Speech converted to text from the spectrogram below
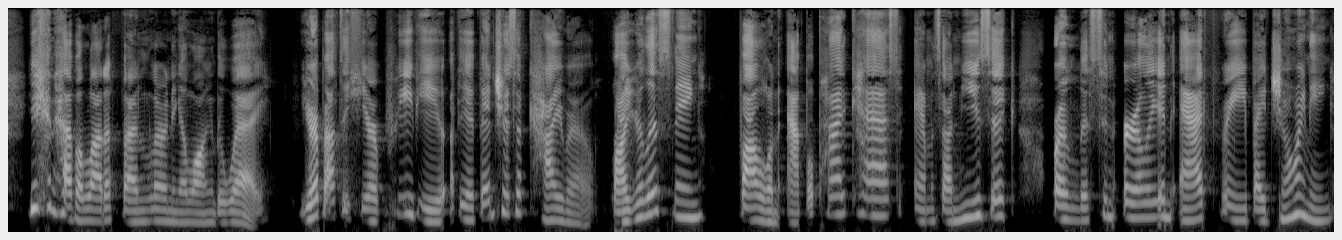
you can have a lot of fun learning along the way. You're about to hear a preview of The Adventures of Cairo. While you're listening, follow on Apple Podcasts, Amazon Music, or listen early and ad free by joining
